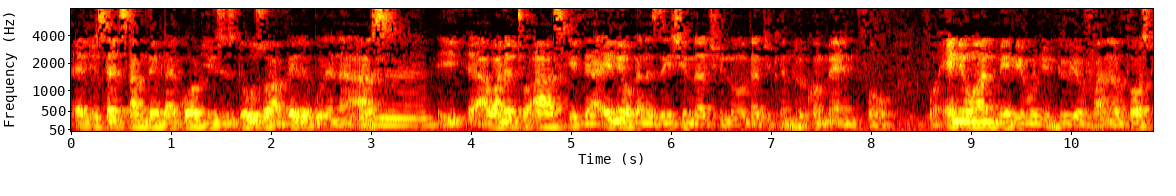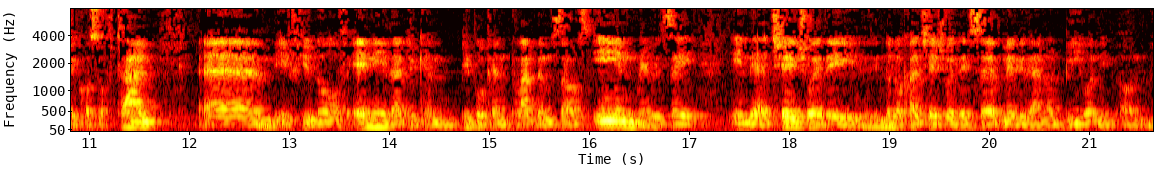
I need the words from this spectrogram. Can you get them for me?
and you said something like God uses those who are available. And I asked, I wanted to ask if there are any organization that you know that you can recommend for for anyone, maybe when you do your final thoughts because of time, um, if you know of any that you can, people can plug themselves in, maybe say in their church where they, in the local church where they serve, maybe they are not big on, on,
